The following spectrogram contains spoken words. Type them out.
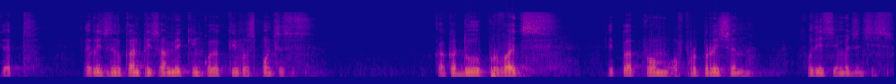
that the regional countries are making collective responses. Kakadu provides the platform of preparation for these emergencies.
